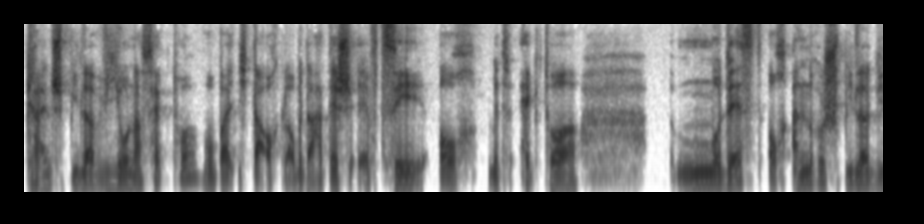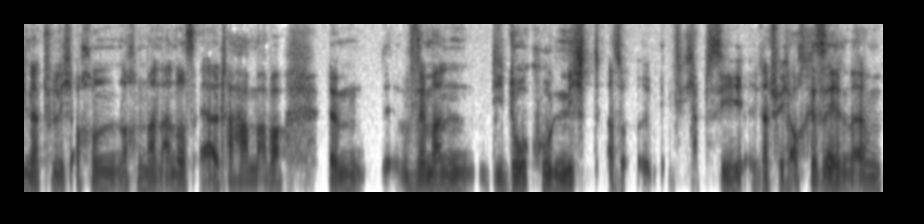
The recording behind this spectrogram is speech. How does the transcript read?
kein Spieler wie Jonas Hector, wobei ich da auch glaube, da hat der FC auch mit Hector Modest auch andere Spieler, die natürlich auch noch ein, ein anderes Alter haben, aber ähm, wenn man die Doku nicht, also ich habe sie natürlich auch gesehen, ähm,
